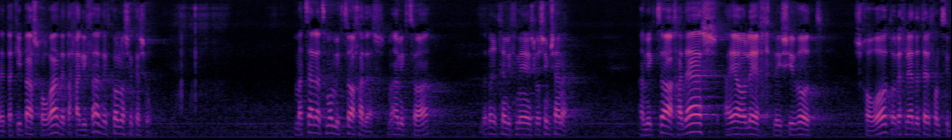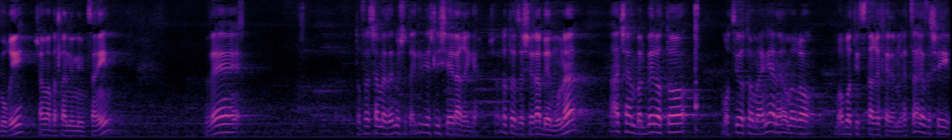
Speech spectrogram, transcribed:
ואת הכיפה השחורה, ואת החליפה, ואת כל מה שקשור. מצא לעצמו מקצוע חדש. מה המקצוע? מדבר איתכם לפני 30 שנה. המקצוע החדש היה הולך לישיבות שחורות, הולך ליד הטלפון ציבורי, שם הבטלנים נמצאים, ותופס שם איזה מישהו, תגיד יש לי שאלה רגע. שואל אותו איזה שאלה באמונה, עד שהיה מבלבל אותו, מוציא אותו מהעניין, היה אומר לו, בוא בוא תצטרף אלינו. יצר איזושהי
